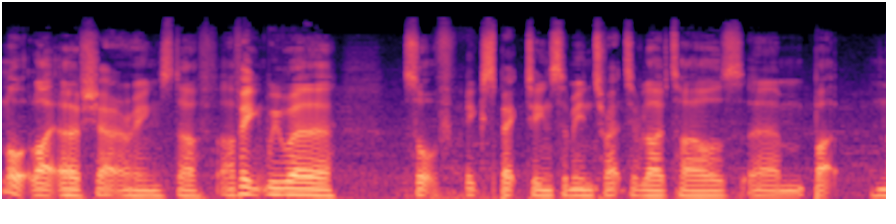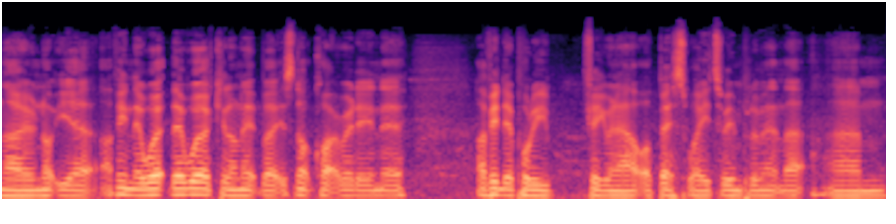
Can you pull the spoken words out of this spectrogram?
not like earth shattering stuff. I think we were sort of expecting some interactive live tiles, um, but no, not yet. I think they're wor- they're working on it, but it's not quite ready. And they're, I think they're probably figuring out a best way to implement that. Um,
